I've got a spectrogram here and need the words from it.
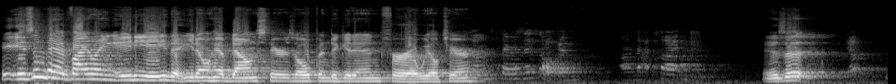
Isn't that violating ADA that you don't have downstairs open to get in for a wheelchair? Downstairs is open on that side. Is it? Yep.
